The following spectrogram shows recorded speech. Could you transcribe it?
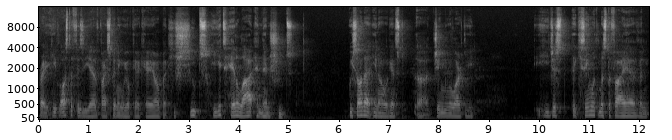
right, he lost to Fiziev by spinning wheel kick KO, but he shoots. He gets hit a lot and then shoots. We saw that, you know, against uh, Mullarkey. He just like same with Mustafayev and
